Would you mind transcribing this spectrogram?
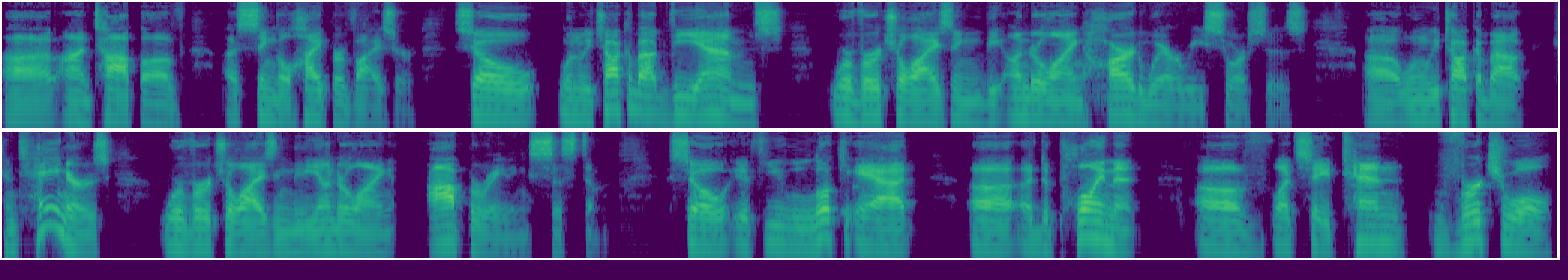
uh, on top of a single hypervisor. So when we talk about VMs, we're virtualizing the underlying hardware resources. Uh, when we talk about containers, we're virtualizing the underlying operating system. So if you look at uh, a deployment of, let's say, 10 virtual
